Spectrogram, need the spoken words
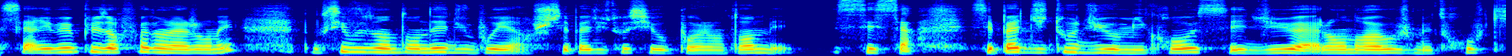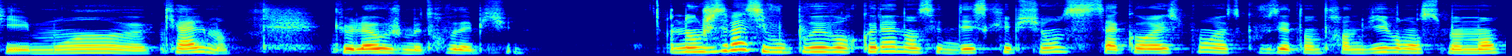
c'est arrivé plusieurs fois dans la journée. Donc si vous entendez du bruit, alors je sais pas du tout si vous pourrez l'entendre, mais c'est ça. C'est pas du tout dû au micro, c'est dû à l'endroit où je me trouve qui est moins euh, calme que là où je me trouve d'habitude. Donc je sais pas si vous pouvez vous reconnaître dans cette description, si ça correspond à ce que vous êtes en train de vivre en ce moment,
